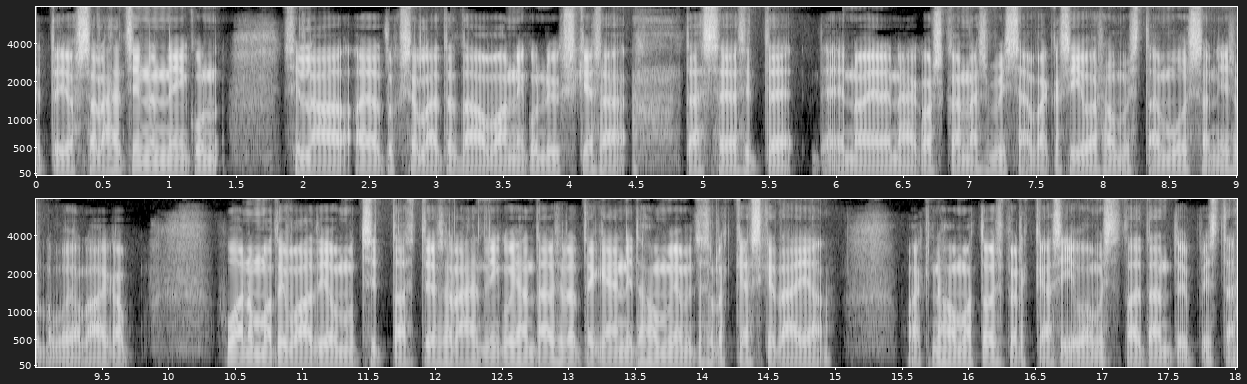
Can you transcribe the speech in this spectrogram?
Että jos sä lähdet sinne niin kuin, sillä ajatuksella, että tämä on vain niin yksi kesä tässä ja sitten en ole enää koskaan näissä missään vaikka siivoushommissa tai muissa, niin sulla voi olla aika huono motivaatio, mutta sitten taas, jos sä lähdet niin kuin ihan täysillä tekemään niitä hommia, mitä sulle kesketään ja vaikka ne hommat olisi pelkkää siivoamista tai tämän tyyppistä,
